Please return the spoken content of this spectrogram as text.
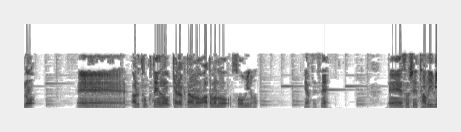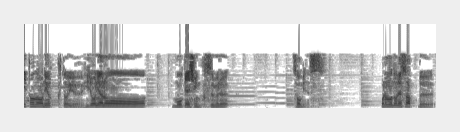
の、えー、ある特定のキャラクターの頭の装備のやつですね。えー、そして旅人のリュックという非常にあのー、冒険心くすぐる装備です。これもドレスアップ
